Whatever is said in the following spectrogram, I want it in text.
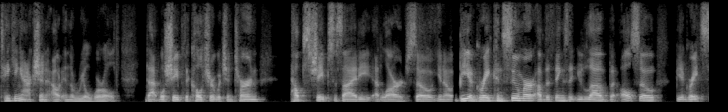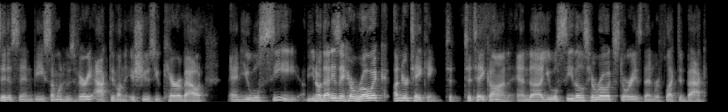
taking action out in the real world. That will shape the culture, which in turn helps shape society at large. So, you know, be a great consumer of the things that you love, but also be a great citizen, be someone who's very active on the issues you care about, and you will see you know that is a heroic undertaking to to take on. And uh, you will see those heroic stories then reflected back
